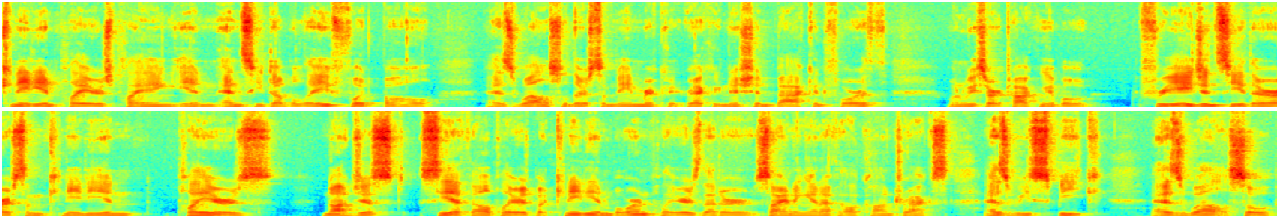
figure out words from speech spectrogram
Canadian players playing in NCAA football as well. So there's some name rec- recognition back and forth. When we start talking about free agency, there are some Canadian players, not just CFL players, but Canadian born players that are signing NFL contracts as we speak as well. So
